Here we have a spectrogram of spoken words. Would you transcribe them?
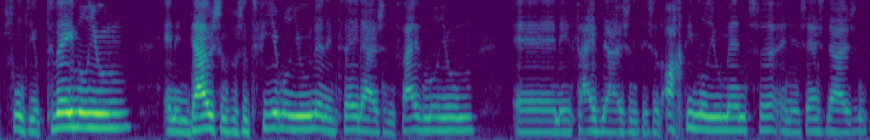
stond hij op 2 miljoen. En in 1000 was het 4 miljoen. En in 2000 5 miljoen. En in 5000 is het 18 miljoen mensen. En in 6000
